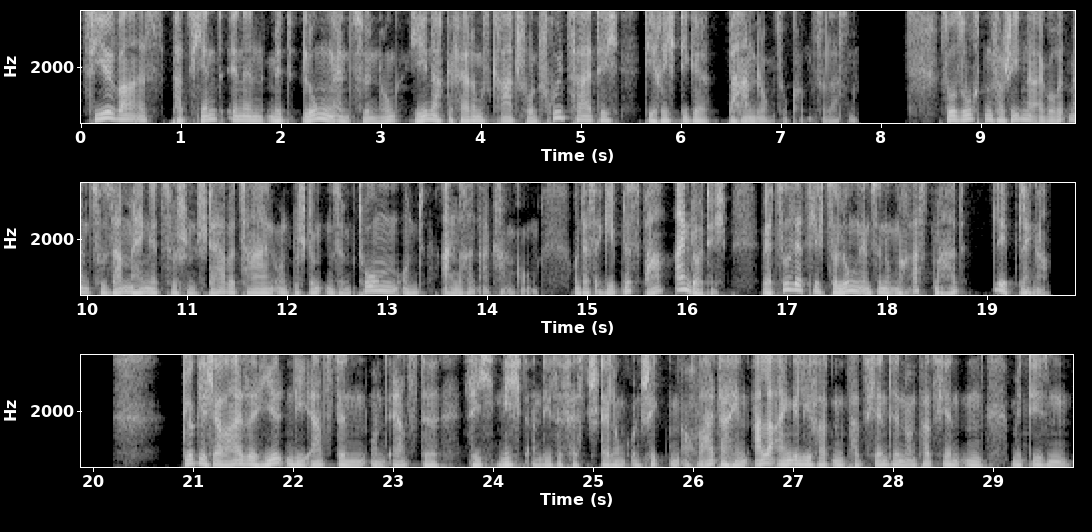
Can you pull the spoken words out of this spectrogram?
Ziel war es, Patientinnen mit Lungenentzündung je nach Gefährdungsgrad schon frühzeitig die richtige Behandlung zukommen zu lassen. So suchten verschiedene Algorithmen Zusammenhänge zwischen Sterbezahlen und bestimmten Symptomen und anderen Erkrankungen. Und das Ergebnis war eindeutig. Wer zusätzlich zur Lungenentzündung noch Asthma hat, lebt länger. Glücklicherweise hielten die Ärztinnen und Ärzte sich nicht an diese Feststellung und schickten auch weiterhin alle eingelieferten Patientinnen und Patienten mit diesen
